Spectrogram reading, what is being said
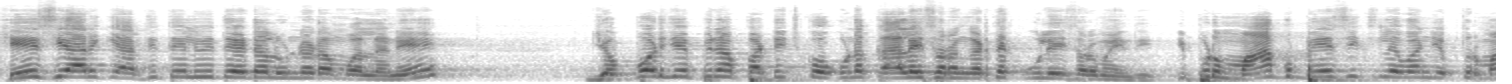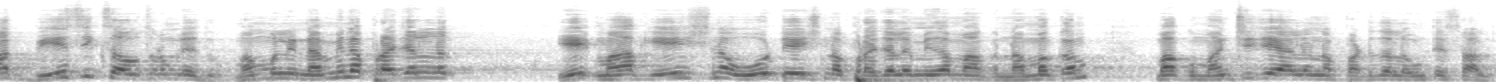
కేసీఆర్కి అతి తెలివితేటలు ఉండడం వల్లనే ఎవ్వడు చెప్పినా పట్టించుకోకుండా కాళేశ్వరం కడితే కూలేశ్వరం అయింది. ఇప్పుడు మాకు బేసిక్స్ లేవని చెప్తారు మాకు బేసిక్స్ అవసరం లేదు. మమ్మల్ని నమ్మిన ప్రజల ఏ మాకు వేసిన ఓటు వేసిన ప్రజల మీద మాకు నమ్మకం. మాకు మంచి చేయాలన్న పట్టుదల ఉంటే చాలు.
